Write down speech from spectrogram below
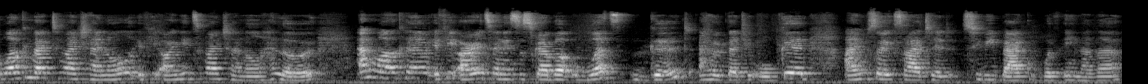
welcome back to my channel. If you are new to my channel, hello and welcome. If you are a returning subscriber, what's good? I hope that you're all good. I'm so excited to be back with another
